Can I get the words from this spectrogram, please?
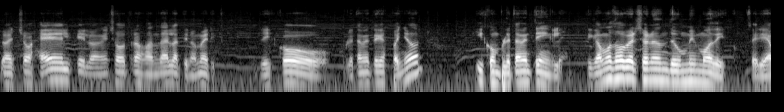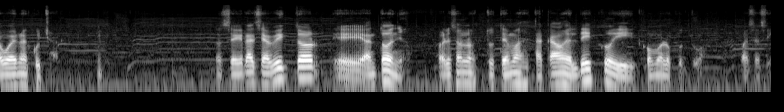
lo ha hecho Hell, que lo han hecho otras bandas de Latinoamérica. Disco completamente en español y completamente en inglés. Digamos dos versiones de un mismo disco. Sería bueno escuchar. Entonces, gracias Víctor. Eh, Antonio, ¿cuáles son los, tus temas destacados del disco y cómo lo puntúan? Pues así.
